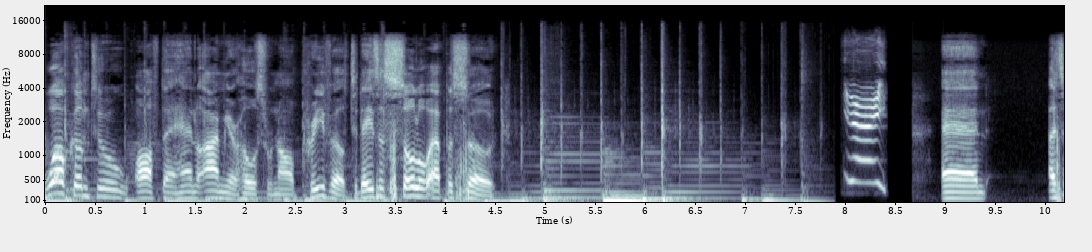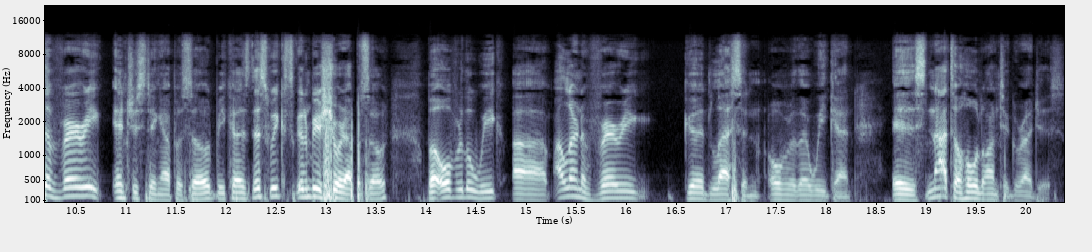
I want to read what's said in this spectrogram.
Welcome to Off the Handle. I'm your host, Renald Previl. Today's a solo episode. Yay! And it's a very interesting episode because this week is going to be a short episode, but over the week, uh, I learned a very good lesson over the weekend is not to hold on to grudges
